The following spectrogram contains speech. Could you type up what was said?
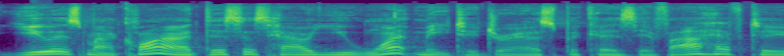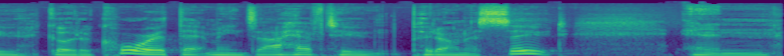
you as my client, this is how you want me to dress because if I have to go to court, that means I have to put on a suit, and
